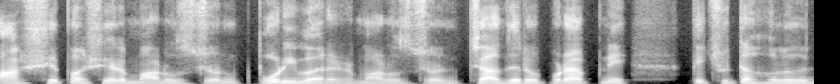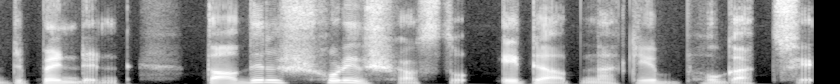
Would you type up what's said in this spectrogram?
আশেপাশের মানুষজন, পরিবারের মানুষজন, যাদের ওপর আপনি কিছুটা হলেও ডিপেন্ডেন্ট তাদের শরীর স্বাস্থ্য এটা আপনাকে ভোগাচ্ছে।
